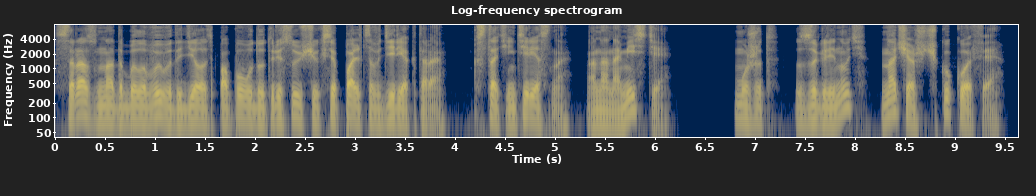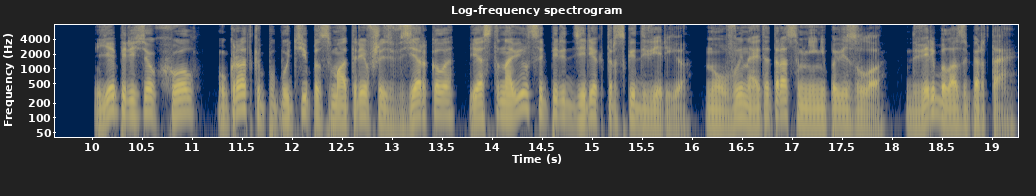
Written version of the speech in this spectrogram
Сразу надо было выводы делать по поводу трясущихся пальцев директора. Кстати, интересно, она на месте? Может, заглянуть на чашечку кофе? Я пересек холл, украдкой по пути посмотревшись в зеркало, и остановился перед директорской дверью. Но, увы, на этот раз мне не повезло. Дверь была заперта.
